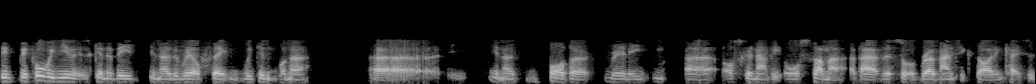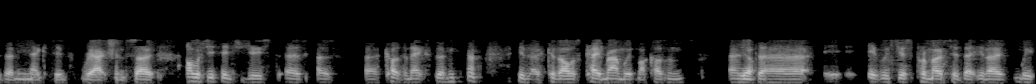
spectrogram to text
be- before we knew it was going to be, you know, the real thing. We didn't want to, uh, you know, bother really uh, Oscar Naby or Summer about the sort of romantic side in case there's any negative reaction. So I was just introduced as as uh, cousin Exton, you know, because I was came round with my cousins. And Yep. uh, it, it was just promoted that you know we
